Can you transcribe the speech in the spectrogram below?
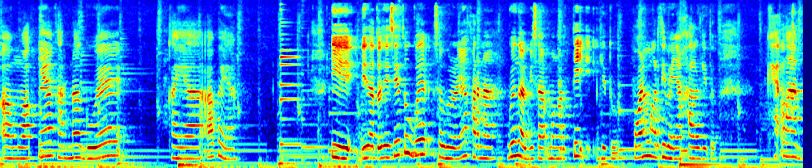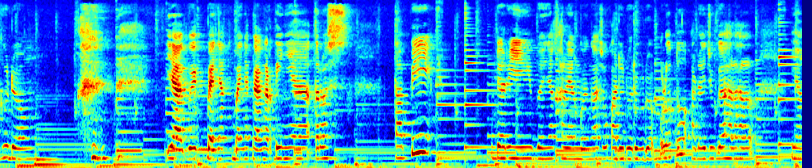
uh, muaknya karena gue kayak apa ya di di satu sisi tuh gue sebenarnya karena gue nggak bisa mengerti gitu pokoknya mengerti banyak hal gitu. Kayak lagu dong. Ya gue banyak banyak nggak ngertinya. Terus tapi dari banyak hal yang gue nggak suka di 2020 tuh ada juga hal-hal yang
